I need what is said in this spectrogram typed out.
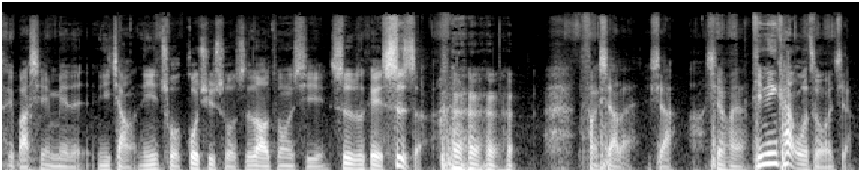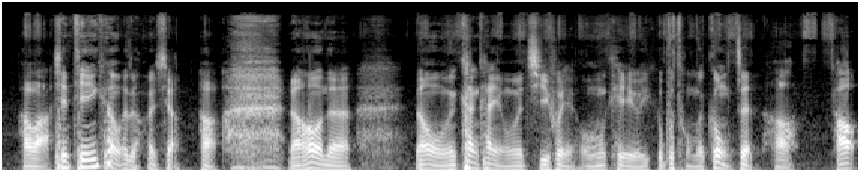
可以把下面的你讲你所过去所知道的东西，是不是可以试着 放下来一下啊？先放下，听听看我怎么讲，好吧？先听听看我怎么讲，啊。然后呢，然后我们看看有没有机会，我们可以有一个不同的共振，哈。好，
